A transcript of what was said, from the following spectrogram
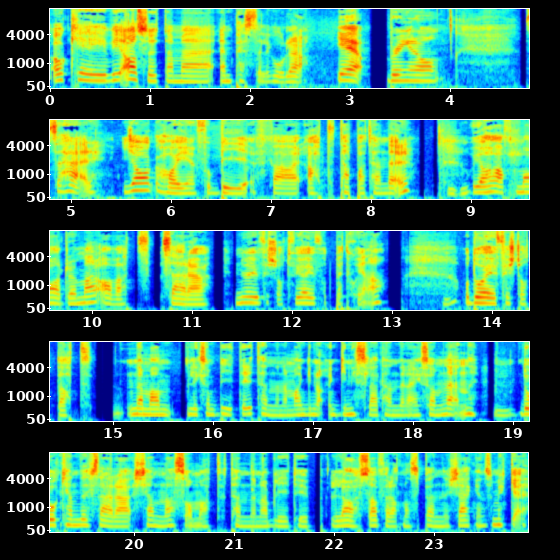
Okej, vi avslutar med en pest eller kolera. Yeah, bring it on. Så här, jag har ju en fobi för att tappa tänder. Mhm. Och jag har haft mardrömmar av att så här, nu har jag ju förstått, för jag har ju fått bettskena. Mm. Och då har jag ju förstått att när man liksom biter i tänderna, man gnisslar tänderna i sömnen, Mm. då kan det så här kännas som att tänderna blir typ lösa för att man spänner käken så mycket.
